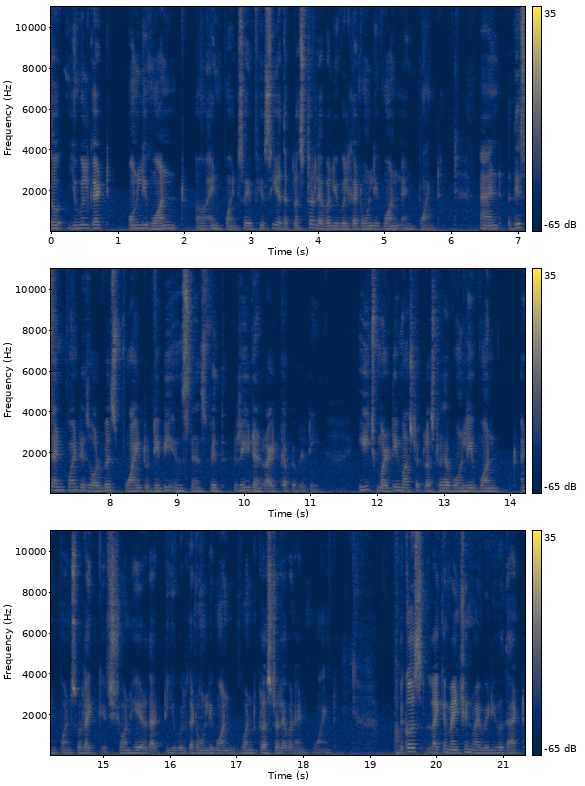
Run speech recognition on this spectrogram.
so you will get only one uh, endpoint. So if you see at the cluster level you will get only one endpoint. And this endpoint is always point to db instance with read and write capability. Each multi-master cluster have only one endpoint. So like it's shown here that you will get only one one cluster level endpoint. Because like i mentioned in my video that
